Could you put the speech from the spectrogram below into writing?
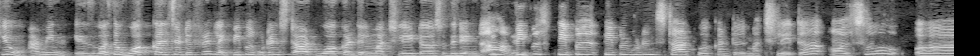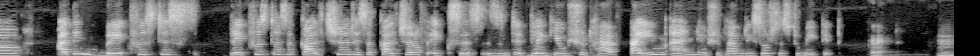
Q. I mean, is was the work culture different? Like people wouldn't start work until much later, so they didn't. Uh, people, people, people wouldn't start work until much later. Also, uh, I think breakfast is breakfast as a culture is a culture of excess, isn't it? Like you should have time and you should have resources to make it. Correct. Hmm.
